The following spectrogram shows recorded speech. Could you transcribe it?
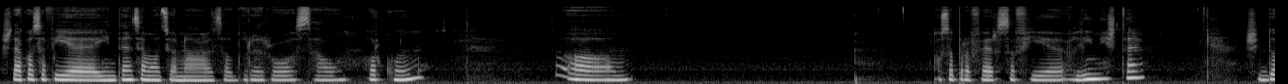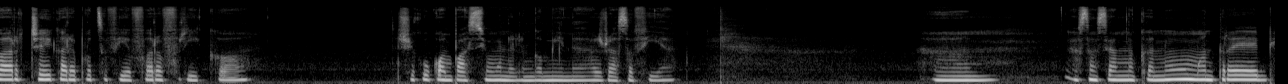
și dacă o să fie intens emoțional sau dureros sau oricum, uh, o să prefer să fie liniște și doar cei care pot să fie fără frică și cu compasiune lângă mine aș vrea să fie. Um, Asta înseamnă că nu mă întrebi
